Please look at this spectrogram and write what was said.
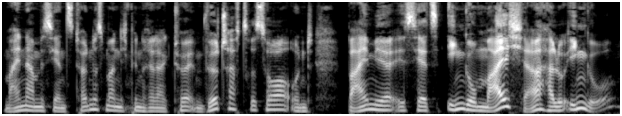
Mein Name ist Jens Tönnesmann, ich bin Redakteur im Wirtschaftsressort und bei mir ist jetzt Ingo Malcher. Hallo Ingo.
